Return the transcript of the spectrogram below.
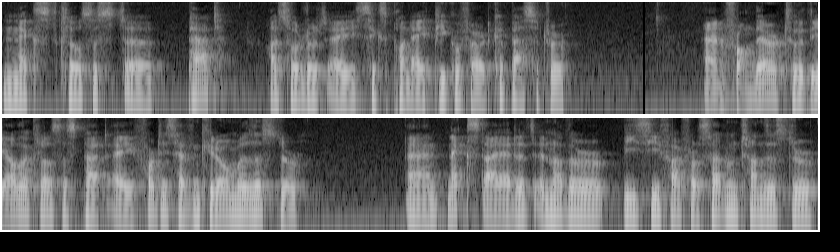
next closest uh, pad I soldered a 6.8 picofarad capacitor. and from there to the other closest pad a 47 kilo resistor. And next I added another BC547 transistor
